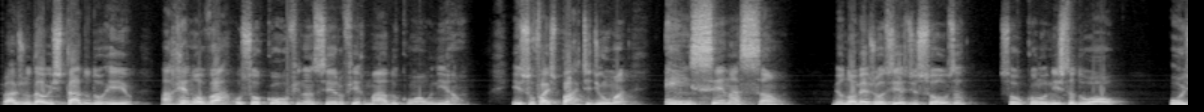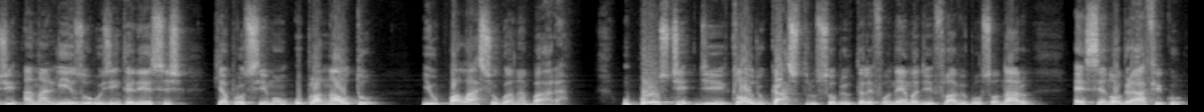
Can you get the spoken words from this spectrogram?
para ajudar o Estado do Rio a renovar o socorro financeiro firmado com a União. Isso faz parte de uma encenação. Meu nome é Josias de Souza, sou colunista do UOL. Hoje analiso os interesses que aproximam o Planalto e o Palácio Guanabara. O post de Cláudio Castro sobre o telefonema de Flávio Bolsonaro é cenográfico,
